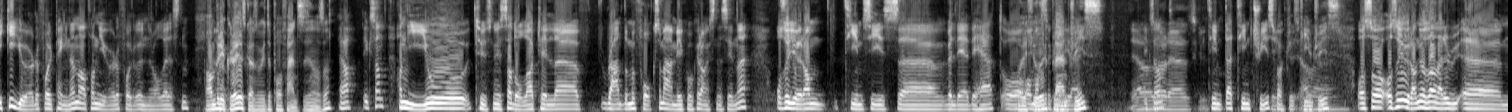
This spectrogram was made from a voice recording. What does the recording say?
ikke gjør det for pengene, men at han gjør det for å underholde resten. Han bruker det i utgangspunktet på fansen sin også. Ja, ikke sant? Han gir jo tusenvis av dollar til eh, randome folk som er med i konkurransene sine, Og så gjør han Team Seas uh, veldedighet og, Og i fjor og Plan Trees. Ja, Ikke sant? Det, det Team, det er Team Trees, Team faktisk. Team ja, Trees. Og så, gjorde han jo sånn der uh,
